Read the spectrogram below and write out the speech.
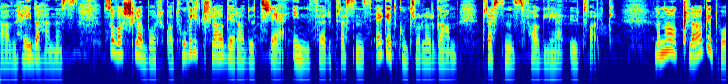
av høyda hennes, så varsla Borch at hun vil klage Radio 3 inn for pressens eget kontrollorgan, Pressens faglige utvalg. Men å klage på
